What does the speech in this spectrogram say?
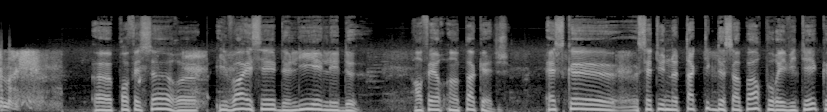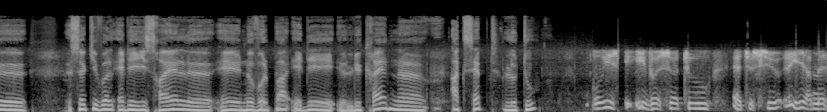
Hamas. Euh, professeur, euh, il va essayer de lier les deux, en faire un package. Est-ce que c'est une tactique de sa part pour éviter que ceux qui veulent aider Israël euh, et ne veulent pas aider l'Ukraine acceptent le tout? Oui, il veut surtout être sûr, il a mis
